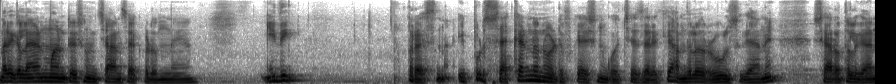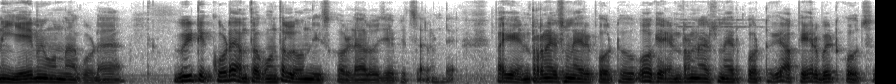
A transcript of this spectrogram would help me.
మరి ఇక ల్యాండ్ మానిటేషన్ ఛాన్స్ ఎక్కడుంది? ఇది ప్రశ్న. ఇప్పుడు సెకండ్ నోటిఫికేషన్కి వచ్చేసరికి అందులో రూల్స్ కానీ షరతులు కానీ ఏమి ఉన్నా కూడా వీటికి కూడా ఎంతో కొంత లోన్ తీసుకోవాలి డెవలప్ చేయించాలంటే పైగా ఇంటర్నేషనల్ ఎయిర్పోర్టు ఓకే ఇంటర్నేషనల్ ఎయిర్పోర్ట్కి ఆ పేరు పెట్టుకోవచ్చు.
